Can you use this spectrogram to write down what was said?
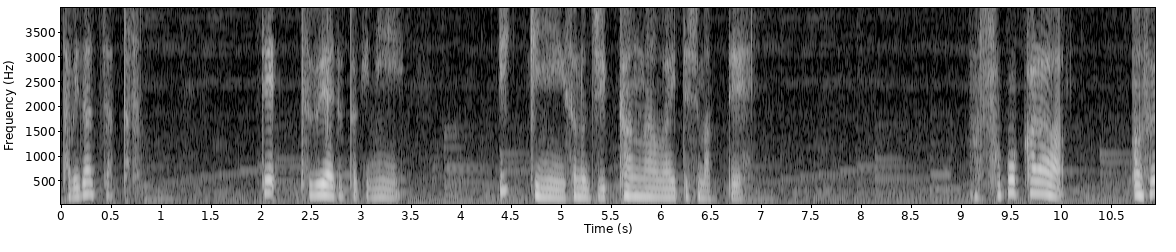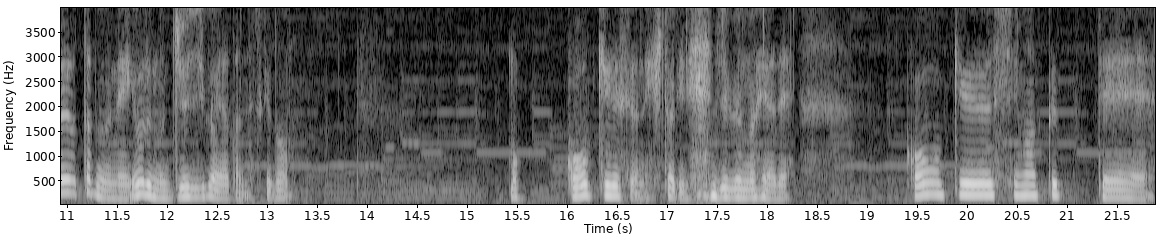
旅立っちゃったと。でつぶやいた時に一気にその実感が湧いてしまってそこからまあ、それ多分ね夜の10時ぐらいだったんですけどもう号泣ですよね一人で 自分の部屋で。号泣しまくって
